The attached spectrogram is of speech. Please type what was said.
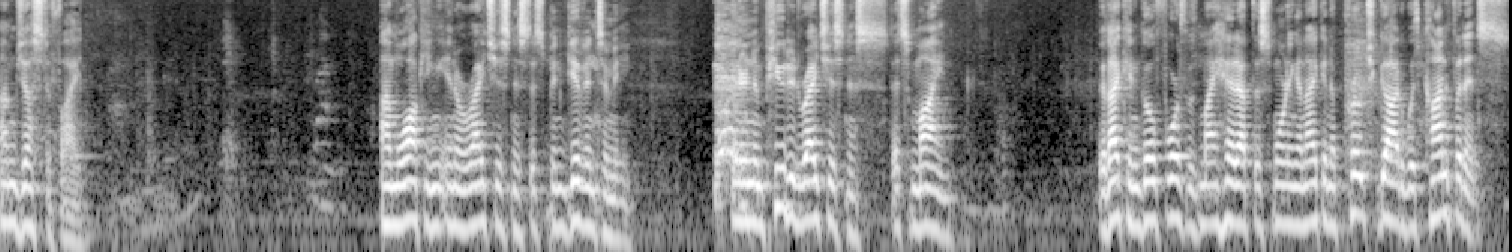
I'm justified. I'm walking in a righteousness that's been given to me, in an imputed righteousness that's mine. That I can go forth with my head up this morning and I can approach God with confidence.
